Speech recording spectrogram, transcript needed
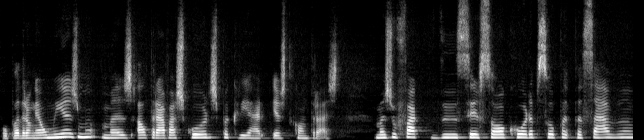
o padrão é o mesmo, mas alterava as cores para criar este contraste. mas o facto de ser só a cor, a pessoa passava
